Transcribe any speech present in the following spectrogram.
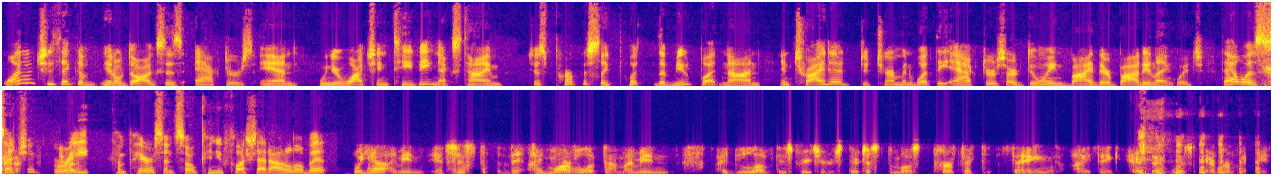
Why don't you think of, you know, dogs as actors? And when you're watching TV next time, just purposely put the mute button on and try to determine what the actors are doing by their body language. That was yeah, such a great yeah. comparison. So, can you flesh that out a little bit? Well, yeah. I mean, it's just they, I marvel at them. I mean, I love these creatures. They're just the most perfect thing I think that was ever made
